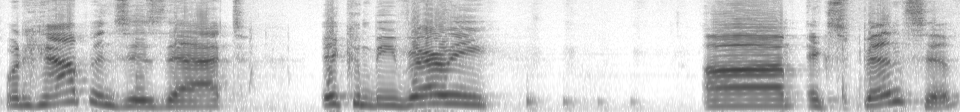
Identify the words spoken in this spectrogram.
what happens is that it can be very um, expensive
